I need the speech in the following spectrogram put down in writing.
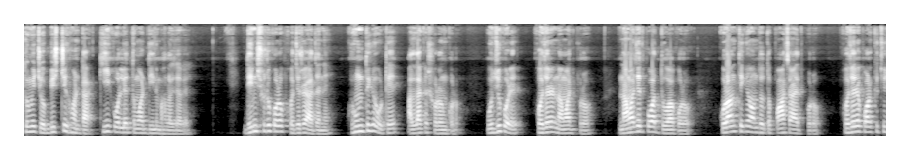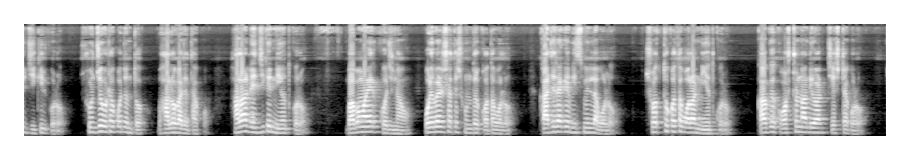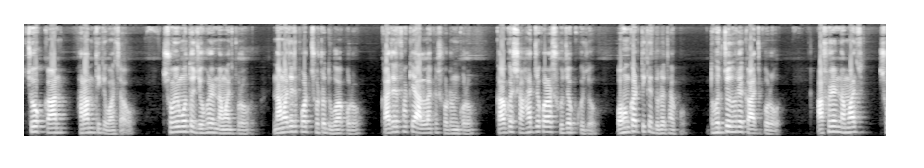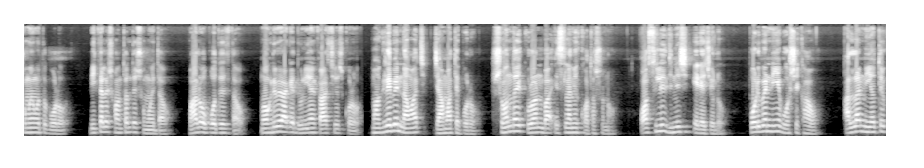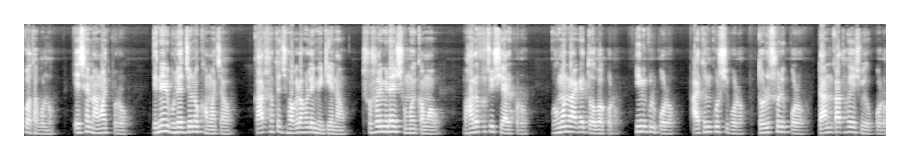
তুমি চব্বিশটি ঘণ্টা কি করলে তোমার দিন ভালো যাবে? দিন শুরু করো ফজরের আজানে। ঘুম থেকে উঠে আল্লাহকে স্মরণ করো। উজু করে ফজরের নামাজ পড়ো। নামাজের পর দোয়া করো। কোরআন থেকে অন্তত পাঁচ আয়াত পড়ো। ফজরের পর কিছু জিকির করো। সূর্য ওঠা পর্যন্ত ভালো কাজে থাকো। হালাল রেজিকের নিয়ত করো। বাবা মায়ের খোঁজ নাও। পরিবারের সাথে সুন্দর কথা বলো। কাজের আগে বিসমিল্লা বলো। সত্য কথা বলার নিয়ত করো। কাউকে কষ্ট না দেওয়ার চেষ্টা করো। চোখ, কান হারাম থেকে বাঁচাও। সময় মতো জোহরের নামাজ পড়ো। নামাজের পর ছোট দোয়া করো, কাজের ফাঁকে আল্লাহকে স্মরণ করো, কাউকে সাহায্য করার সুযোগ খুঁজো, অহংকার থেকে দূরে থাকো, ধৈর্য ধরে কাজ করো, আসরের নামাজ সময় মতো পড়ো, বিকালে সন্তানদের সময় দাও, ভালো উপদেশ দাও, মগরিবের আগে দুনিয়ার কাজ শেষ করো, মাগরিবের নামাজ জামাতে পড়ো, সন্ধ্যায় কোরআন বা ইসলামিক কথা শোনো, অশ্লীল জিনিস এড়ে চলো, পরিবার নিয়ে বসে খাও, আল্লাহর নিয়তের কথা বলো, এসে নামাজ পড়ো, দিনের ভুলের জন্য ক্ষমা চাও কার সাথে ঝগড়া হলে মিটিয়ে নাও, সোশ্যাল মিডিয়ায় সময় কমাও, ভালো কিছু শেয়ার করো ঘুমানোর আগে তোবা করো তিনকুল পড়ো, আয়তন কুর্সি পড়ো, দরুদ শরীফ পড়ো, ডান কাত হয়ে শুয়ে পড়ো।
